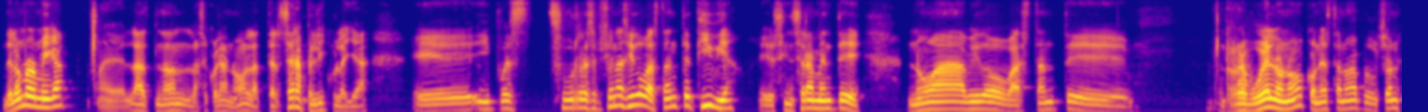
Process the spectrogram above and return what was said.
del Hombre Hormiga, eh, la, la, la, secuela no, la tercera película ya. Eh, y pues su recepción ha sido bastante tibia. Eh, sinceramente, no ha habido bastante revuelo, ¿no? Con esta nueva producción,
